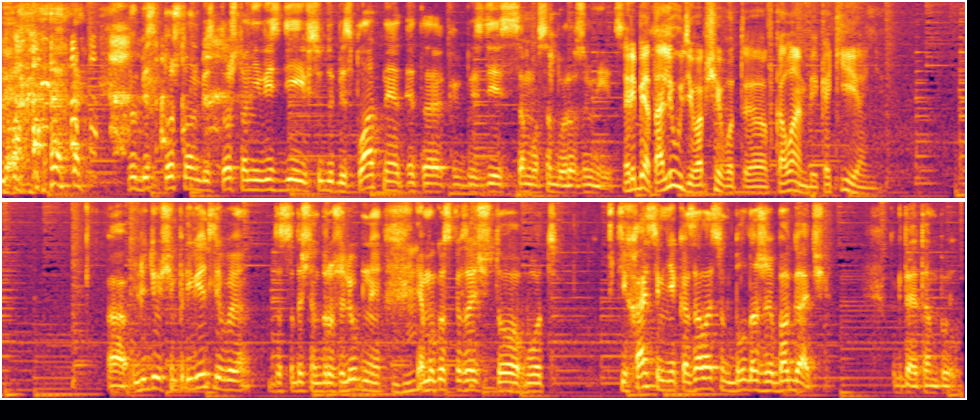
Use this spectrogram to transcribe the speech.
Ну, ну, без то, что он без то, что они везде и всюду бесплатные, это как бы здесь само собой разумеется. Ребят, а люди вообще вот э, в Колумбии какие они? А, люди очень приветливые, достаточно дружелюбные. Я могу сказать, что вот в Техасе мне казалось, он был даже богаче когда я там был.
